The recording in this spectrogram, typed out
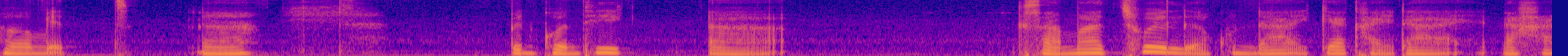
Hermit นะ เป็นคนที่ สามารถช่วยเหลือคุณได้แก้ไขได้นะคะ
